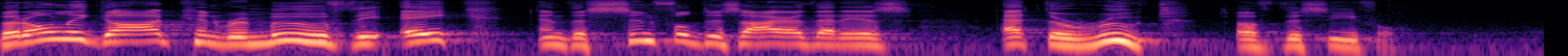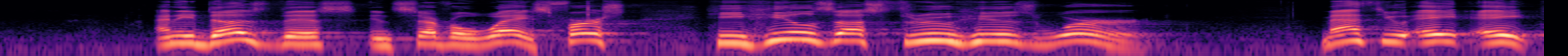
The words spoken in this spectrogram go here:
but only God can remove the ache and the sinful desire that is at the root of this evil. And He does this in several ways. First, He heals us through His word. Matthew 8, 8,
